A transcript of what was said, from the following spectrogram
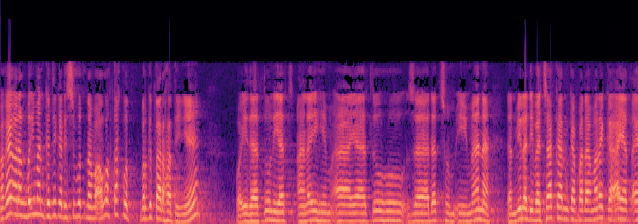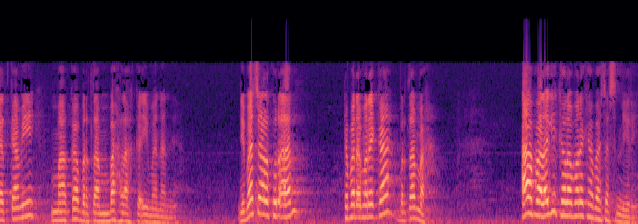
Makanya orang beriman ketika disebut nama Allah takut, bergetar hatinya. Wa idza tuliyat alaihim ayatuhu zadatuhum imana dan bila dibacakan kepada mereka ayat-ayat kami maka bertambahlah keimanannya. Dibaca Al-Qur'an kepada mereka bertambah Apalagi kalau mereka baca sendiri.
